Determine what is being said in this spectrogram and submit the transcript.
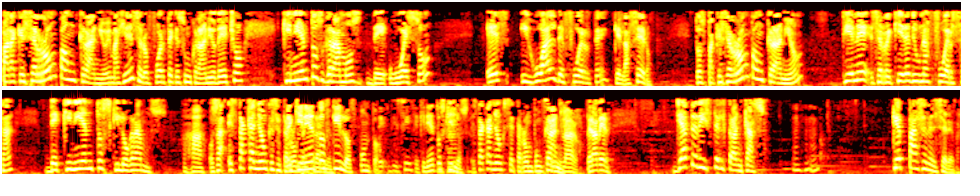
Para que se rompa un cráneo, imagínense lo fuerte que es un cráneo. De hecho, 500 gramos de hueso es igual de fuerte que el acero. Entonces, para que se rompa un cráneo, tiene, se requiere de una fuerza de 500 kilogramos. Ajá. O sea, está cañón que se te De rompa 500 cráneo. kilos, punto. De- de- sí, de 500 Ujú. kilos. Está cañón que se te rompa un cráneo. claro. Pero a ver, ya te diste el trancazo. Ujú. ¿Qué pasa en el cerebro?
